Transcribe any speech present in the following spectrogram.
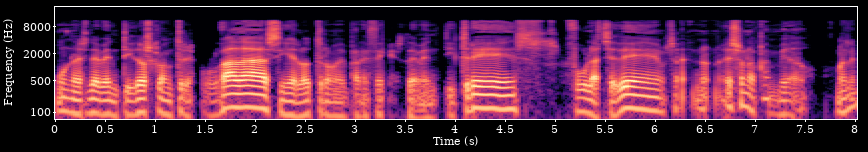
uno es de 22,3 pulgadas y el otro me parece que es de 23, Full HD, o sea, eso no ha cambiado, ¿vale?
